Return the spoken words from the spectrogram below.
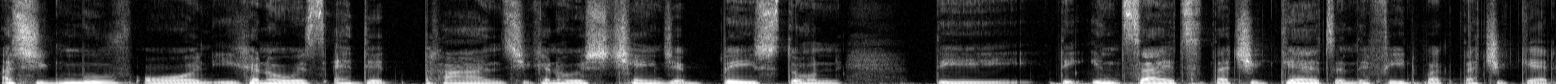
As you move on, you can always edit plans. You can always change it based on the the insights that you get and the feedback that you get.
